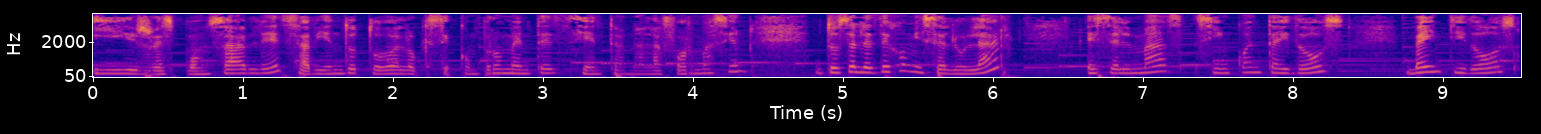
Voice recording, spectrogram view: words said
y responsable, sabiendo todo a lo que se compromete si entran a la formación. Entonces les dejo mi celular, es el más 52 22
